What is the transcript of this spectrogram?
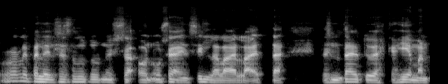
roolipelillisessä satutunnissa on usein sillä lailla, että, että siinä täytyy ehkä hieman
